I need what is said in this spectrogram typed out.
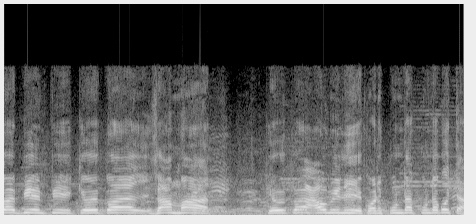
কয় বিএনপি কেউ কয় জামাত কেউ কয় আওয়ামী লীগ কোনটা কোনটা কইতা?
